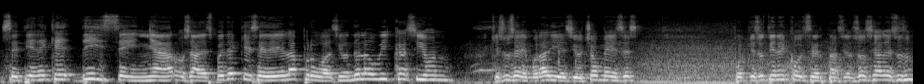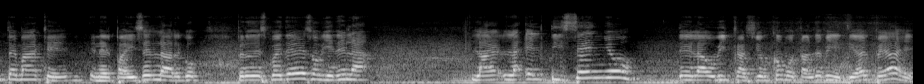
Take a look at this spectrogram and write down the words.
se tiene que diseñar, o sea, después de que se dé la aprobación de la ubicación, que eso se demora 18 meses, porque eso tiene concertación social, eso es un tema que en el país es largo, pero después de eso viene la, el diseño de la ubicación como tal definitiva del peaje,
